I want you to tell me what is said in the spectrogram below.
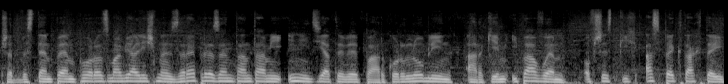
Przed występem porozmawialiśmy z reprezentantami inicjatywy Parkour Lublin, Arkiem i Pawłem o wszystkich aspektach tej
